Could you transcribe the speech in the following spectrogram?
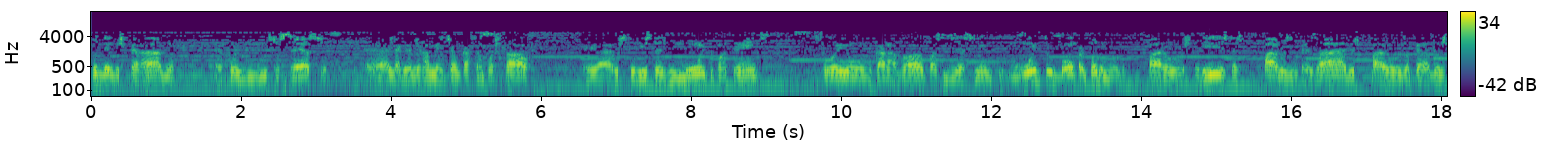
tudo dentro do esperado, é, foi um sucesso. É, a Ilha Grande realmente é um cartão postal. É, os turistas muito contentes. Foi um carnaval, posso dizer assim, muito bom para todo mundo. Para os turistas, para os empresários, para os operadores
